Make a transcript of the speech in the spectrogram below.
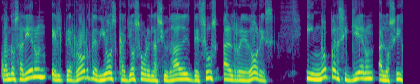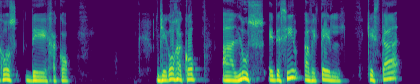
Cuando salieron, el terror de Dios cayó sobre las ciudades de sus alrededores y no persiguieron a los hijos de Jacob. Llegó Jacob a Luz, es decir, a Betel, que está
